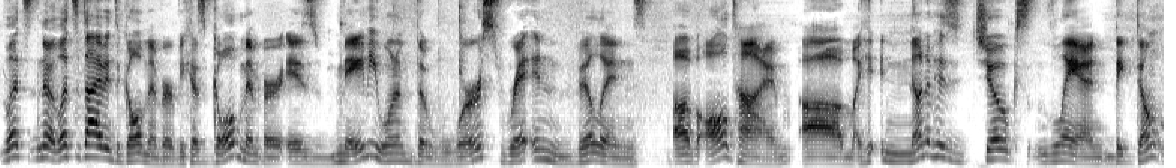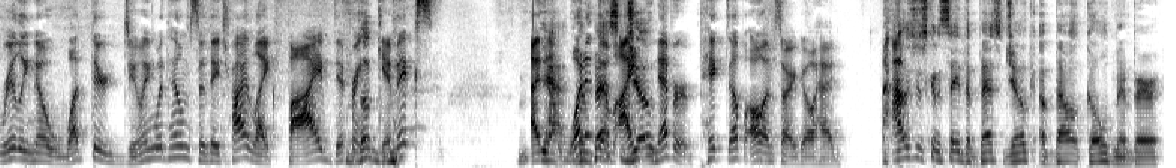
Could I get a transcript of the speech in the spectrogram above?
Let's no, let's dive into Goldmember because Goldmember is maybe one of the worst written villains of all time. Um, none of his jokes land. They don't really know what they're doing with him, so they try like five different The- them. And Yeah, one the of them I joke- never picked up. Oh, I'm sorry. Go ahead. I was just gonna say the best joke about Goldmember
